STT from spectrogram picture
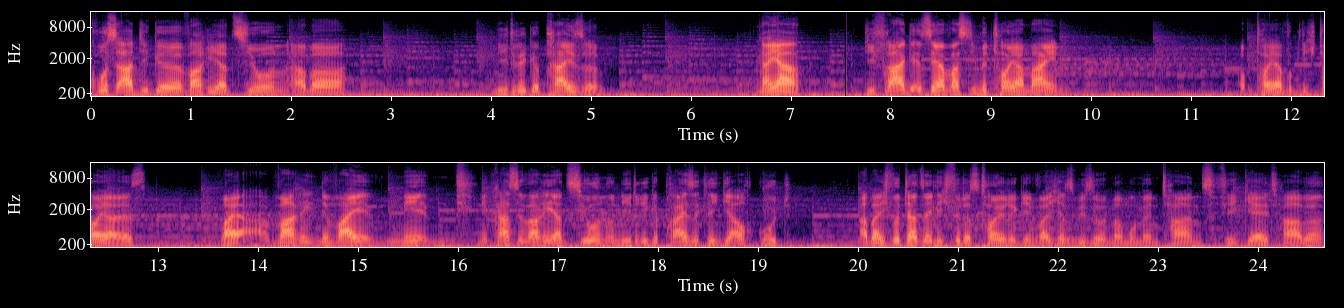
Großartige Variation, aber niedrige Preise. Naja, die Frage ist ja, was die mit teuer meinen. Ob teuer wirklich teuer ist. Weil äh, eine, eine krasse Variation und niedrige Preise klingt ja auch gut. Aber ich würde tatsächlich für das Teure gehen, weil ich ja sowieso immer momentan zu viel Geld habe.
